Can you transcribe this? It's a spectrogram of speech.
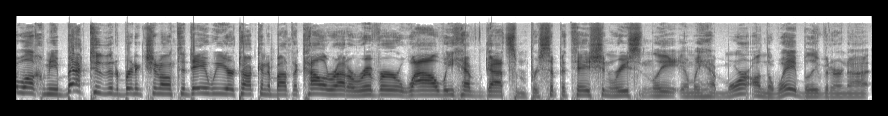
I welcome you back to the Dobrinich Channel. Today we are talking about the Colorado River. Wow, we have got some precipitation recently, and we have more on the way, believe it or not.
